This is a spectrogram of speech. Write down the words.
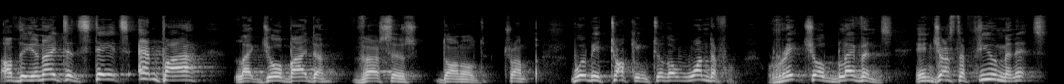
of the United States empire like Joe Biden versus Donald Trump. We'll be talking to the wonderful Rachel Blevins in just a few minutes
